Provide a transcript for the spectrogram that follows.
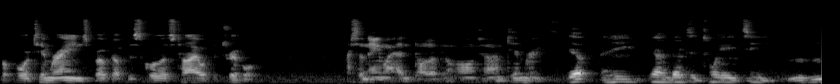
before Tim Raines broke up the scoreless tie with a triple. That's a name I hadn't thought of in a long time. Tim Raines. yep, and he got inducted in 2018 Mm-hmm.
